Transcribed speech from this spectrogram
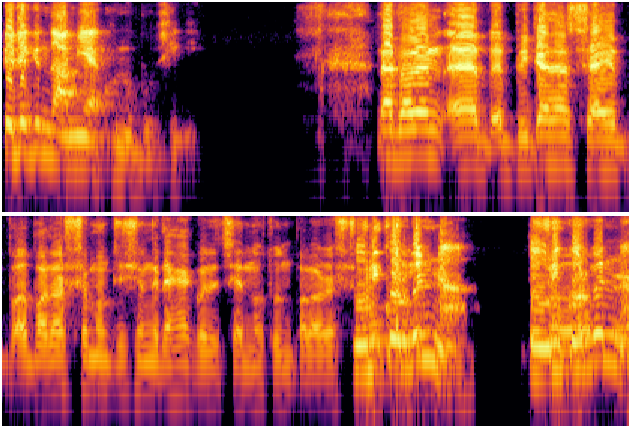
এটা কিন্তু আমি এখনও বুঝিনি। না ধরেন পিটার হাস সাহেব পররাষ্ট্রমন্ত্রীর সঙ্গে দেখা করেছেন নতুন পররাষ্ট্র উনি করবেন না? তো উনি করবেন না?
